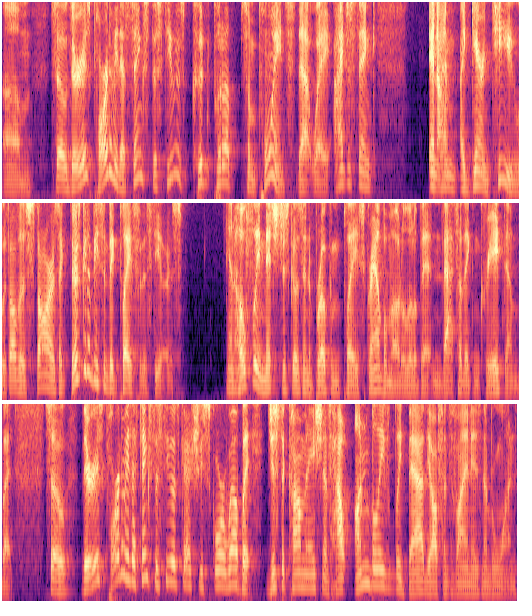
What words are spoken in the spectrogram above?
Um, so there is part of me that thinks the Steelers could put up some points that way. I just think, and I'm I guarantee you with all those stars, like there's going to be some big plays for the Steelers. And hopefully Mitch just goes into broken play scramble mode a little bit, and that's how they can create them. But so there is part of me that thinks the Steelers could actually score well, but just the combination of how unbelievably bad the offensive line is, number one,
